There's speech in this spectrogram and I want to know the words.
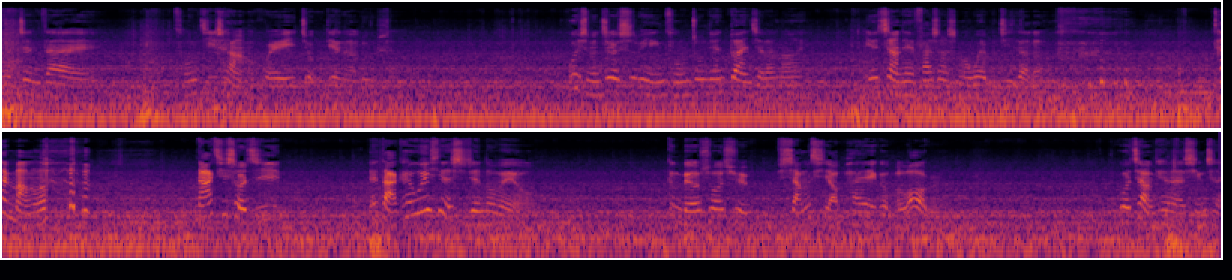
我正在从机场回酒店的路上。为什么这个视频从中间断节了呢？因为这两天发生了什么我也不记得了，太忙了，拿起手机连打开微信的时间都没有，更别说去想起要拍一个 vlog。不过这两天的行程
